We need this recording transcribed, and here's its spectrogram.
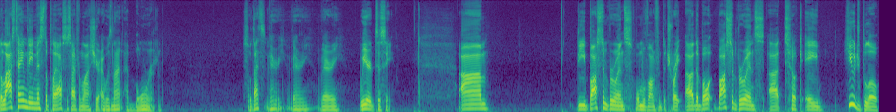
The last time they missed the playoffs, aside from last year, I was not a born. So that's very, very, very weird to see. Um, the Boston Bruins, we'll move on from Detroit. Uh, the Bo- Boston Bruins uh, took a huge blow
